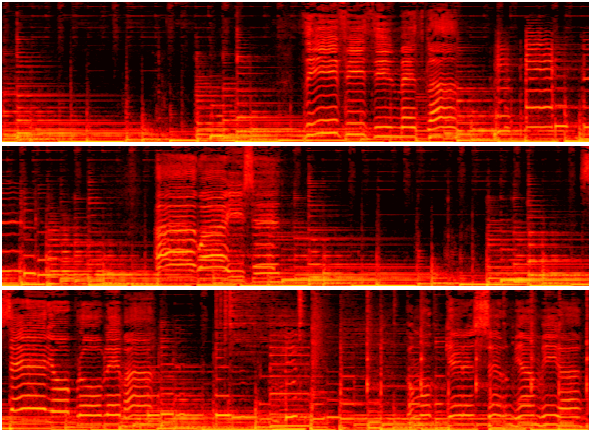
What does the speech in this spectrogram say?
Difícil mezcla. Agua y sed. Serio problema. ¿Cómo quieres ser mi amiga?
